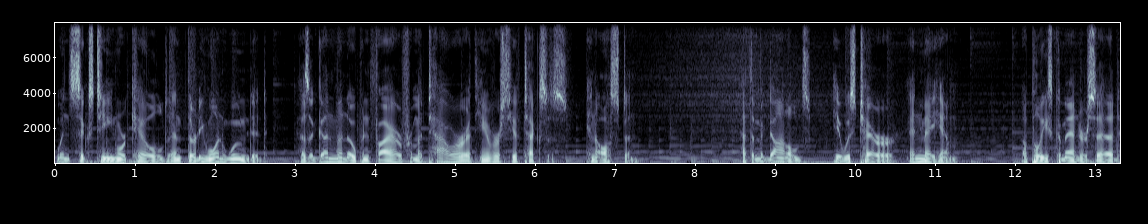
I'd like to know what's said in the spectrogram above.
when 16 were killed and 31 wounded as a gunman opened fire from a tower at the University of Texas in Austin. At the McDonald's, it was terror and mayhem. A police commander said,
